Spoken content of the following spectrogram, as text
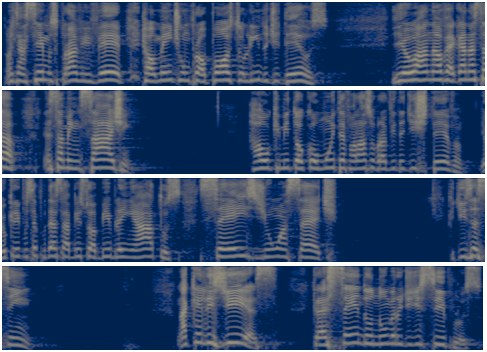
Nós nascemos para viver realmente um propósito lindo de Deus. E eu, a navegar nessa, nessa mensagem, algo que me tocou muito é falar sobre a vida de Estevão. Eu queria que você pudesse abrir sua Bíblia em Atos 6, de 1 a 7, que diz assim: Naqueles dias, crescendo o número de discípulos,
